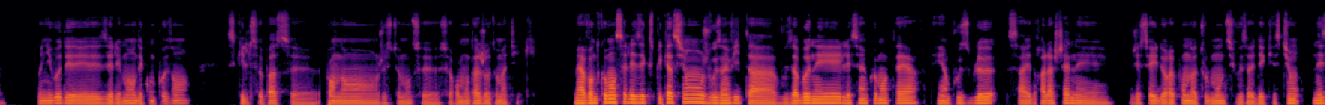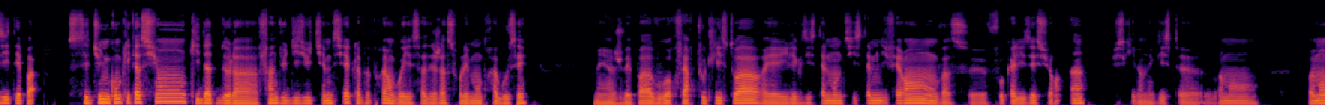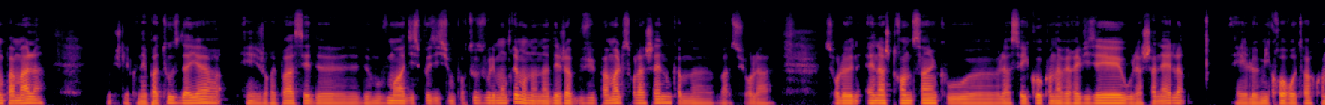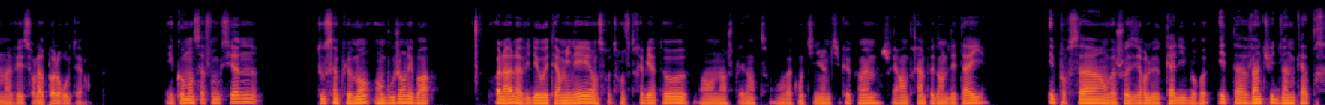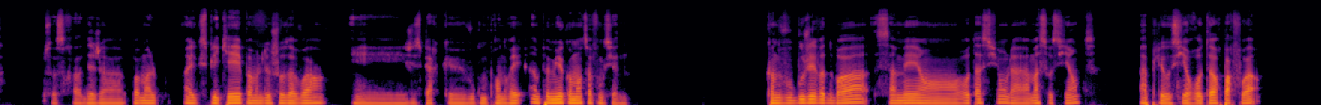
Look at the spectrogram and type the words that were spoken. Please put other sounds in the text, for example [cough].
au niveau des éléments, des composants, ce qu'il se passe euh, pendant justement ce, ce remontage automatique. Mais avant de commencer les explications, je vous invite à vous abonner, laisser un commentaire et un pouce bleu, ça aidera la chaîne et J'essaye de répondre à tout le monde si vous avez des questions, n'hésitez pas. C'est une complication qui date de la fin du XVIIIe siècle à peu près, on voyait ça déjà sur les montres à gousset. Mais euh, je vais pas vous refaire toute l'histoire et il existe tellement de systèmes différents, on va se focaliser sur un, puisqu'il en existe euh, vraiment, vraiment pas mal. Je les connais pas tous d'ailleurs, et j'aurais pas assez de, de, mouvements à disposition pour tous vous les montrer, mais on en a déjà vu pas mal sur la chaîne, comme euh, bah, sur la sur le NH35 ou euh, la Seiko qu'on avait révisé, ou la Chanel, et le micro-rotor qu'on avait sur la Paul Router. Et comment ça fonctionne? Tout simplement en bougeant les bras. Voilà, la vidéo est terminée, on se retrouve très bientôt. Oh non, je plaisante, on va continuer un petit peu quand même, je vais rentrer un peu dans le détail. Et pour ça, on va choisir le calibre ETA 28-24. Ce sera déjà pas mal à expliquer, pas mal de choses à voir, et j'espère que vous comprendrez un peu mieux comment ça fonctionne. Quand vous bougez votre bras, ça met en rotation la masse oscillante, appelée aussi rotor parfois,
